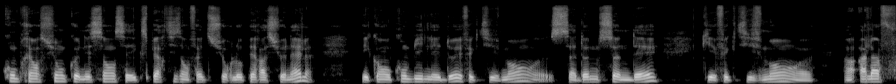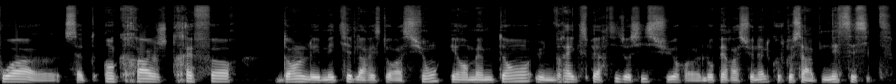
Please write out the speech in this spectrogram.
compréhension, connaissance et expertise en fait sur l'opérationnel. Et quand on combine les deux, effectivement, euh, ça donne Sunday, qui effectivement euh, a à la fois cet ancrage très fort dans les métiers de la restauration et en même temps une vraie expertise aussi sur l'opérationnel que, que ça nécessite.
